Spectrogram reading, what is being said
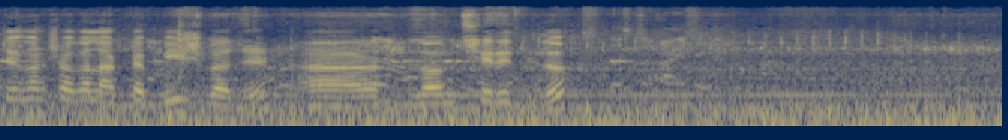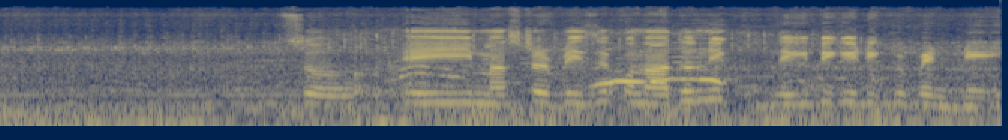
তো এখন সকাল আটটা বিশ বাজে, আর লঞ্চ ছেড়ে দিল। সো এই মাস্টার ব্রিজে কোনো আধুনিক নেভিগেট ইকুইপমেন্ট নেই,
